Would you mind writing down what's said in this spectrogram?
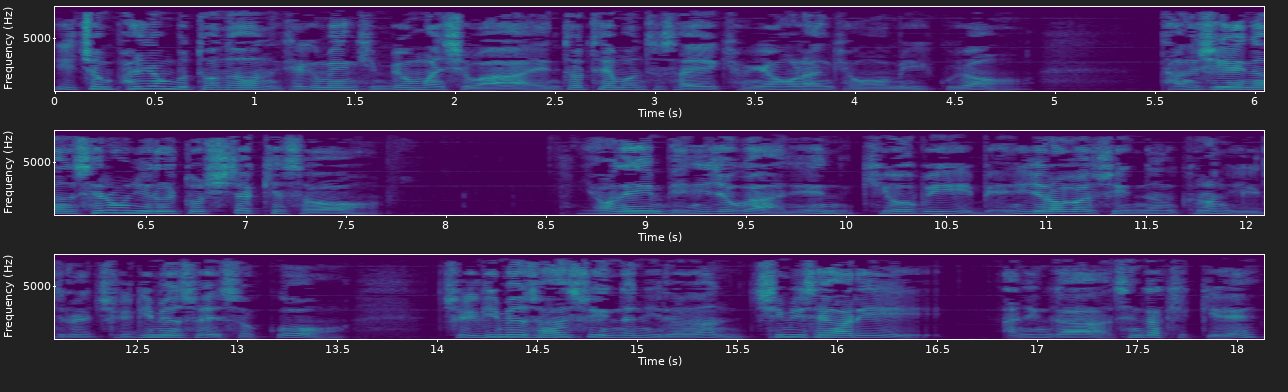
2008년부터는 개그맨 김병만 씨와 엔터테인먼트사의 경영을 한 경험이 있고요. 당시에는 새로운 일을 또 시작해서 연예인 매니저가 아닌 기업의 매니저라고 할 수 있는 그런 일들을 즐기면서 했었고, 즐기면서 할 수 있는 일은 취미 생활이 아닌가 생각했기에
